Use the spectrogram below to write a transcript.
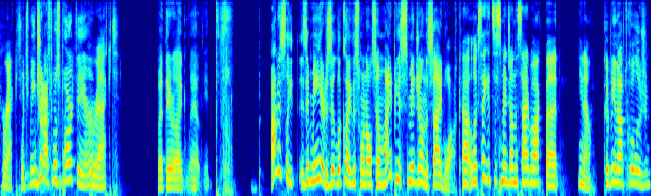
Correct. which means you're not supposed to park there. Correct. But they were like, well, it, honestly, is it me or does it look like this one also might be a smidge on the sidewalk? Uh, looks like it's a smidge on the sidewalk, but you know, Could be an optical illusion.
